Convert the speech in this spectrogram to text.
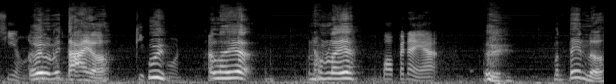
เสียงเอ้ยมันไม่ตายเหรอเก็บอุ้ยก่อนอะไรอะ มันทำอะไรอะบอลไปไหนอะมันเต้นเหรอ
